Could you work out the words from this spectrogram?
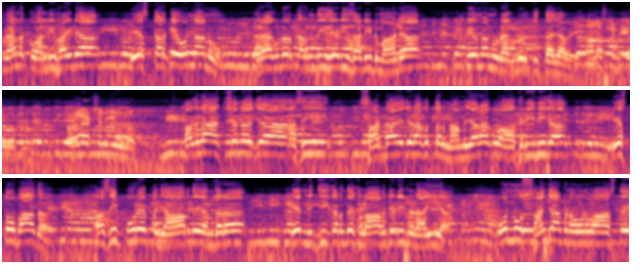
ਵੈਲ ਕੁਆਲੀਫਾਈਡ ਆ ਇਸ ਕਰਕੇ ਉਹਨਾਂ ਨੂੰ ਰੈਗੂਲਰ ਕਰਨ ਦੀ ਜਿਹੜੀ ਸਾਡੀ ਡਿਮਾਂਡ ਆ ਵੀ ਉਹਨਾਂ ਨੂੰ ਰੈਗੂਲਰ ਕੀਤਾ ਜਾਵੇ। ਅਗਲਾ ਐਕਸ਼ਨ ਕੀ ਹੋਊਗਾ? ਅਗਲਾ ਐਕਸ਼ਨ ਅਸੀਂ ਸਾਡਾ ਇਹ ਜਿਹੜਾ ਕੋਈ ਧਰਨਾ ਮੁਜ਼ਾਹਰਾ ਕੋਈ ਆਖਰੀ ਨਹੀਂਗਾ ਇਸ ਤੋਂ ਬਾਅਦ ਅਸੀਂ ਪੂਰੇ ਪੰਜਾਬ ਦੇ ਅੰਦਰ ਇਹ ਨਿੱਜੀਕਰਨ ਦੇ ਖਿਲਾਫ ਜਿਹੜੀ ਲੜਾਈ ਆ ਉਹਨੂੰ ਸਾਂਝਾ ਬਣਾਉਣ ਵਾਸਤੇ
